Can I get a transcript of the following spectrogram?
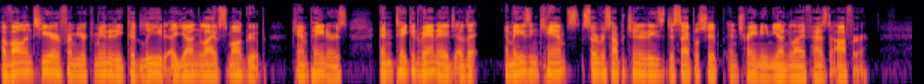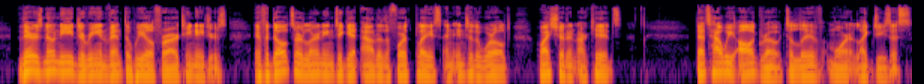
A volunteer from your community could lead a Young Life small group, campaigners, and take advantage of the amazing camps, service opportunities, discipleship, and training Young Life has to offer. There is no need to reinvent the wheel for our teenagers. If adults are learning to get out of the fourth place and into the world, why shouldn't our kids? That's how we all grow to live more like Jesus.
